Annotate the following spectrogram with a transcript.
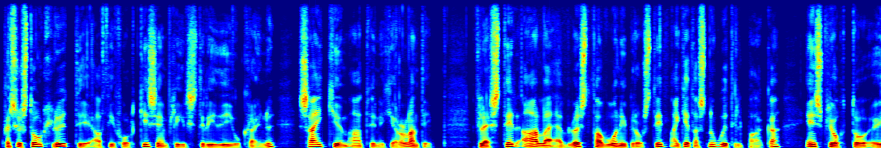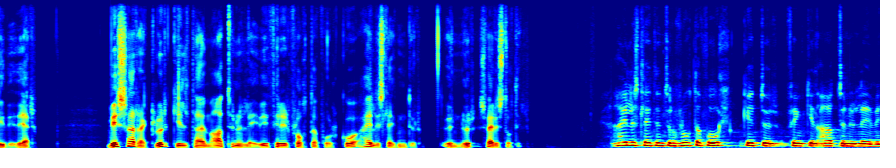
hversu stór hluti af því fólki sem flýr stríði í Ukrænu sækjum atvinni hér á landi. Flestir ala eflaust þá voni brósti að geta snúið tilbaka eins fljótt og auðið er. Vissa reglur gilda um aðtunuleifi fyrir flóttafólk og hælisleitindur, unnur Sveristóttir. Hælisleitindur og flóttafólk getur fengið aðtunuleifi.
